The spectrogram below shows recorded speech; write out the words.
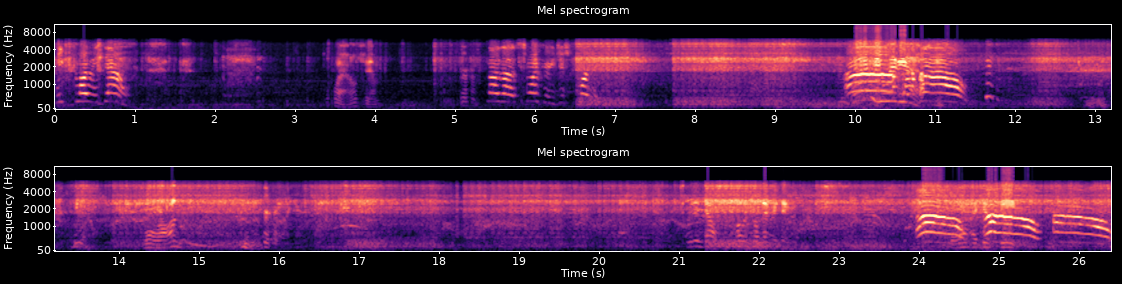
he floated down. Well, Jim. No, that smoker, he just floated. You Ow! idiot! Ow! Moron. We didn't doubt Molotov everything. Ow! Yeah, I can see. Ow! Ow!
